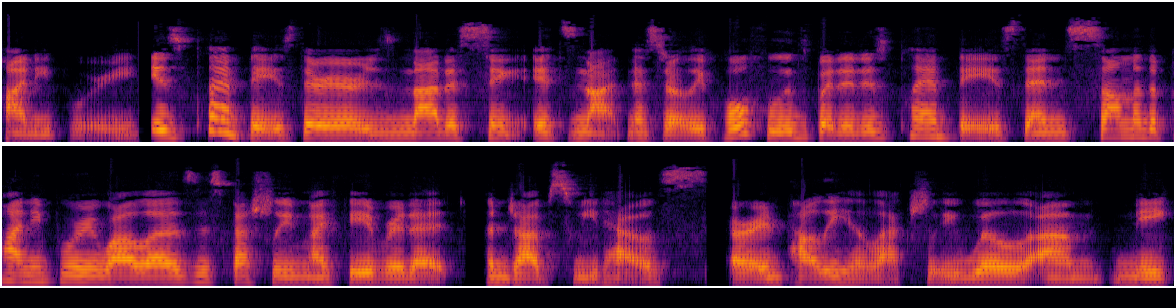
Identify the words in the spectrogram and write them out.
pani puri, is plant based. There is not a sing. It's not necessarily Whole Foods, but it is plant based. And some of the pani puri walas, especially my favorite at Punjab Sweet House or in Pali Hill, actually, will um, make.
